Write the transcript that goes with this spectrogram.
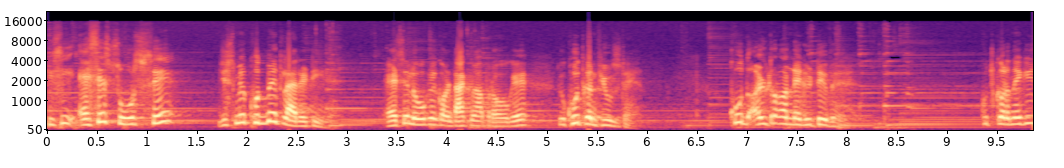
किसी ऐसे सोर्स से जिसमें खुद में क्लैरिटी है। ऐसे लोगों के कांटेक्ट में आप रहोगे जो खुद कंफ्यूज है खुद अल्ट्रा नेगेटिव है। कुछ करने की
